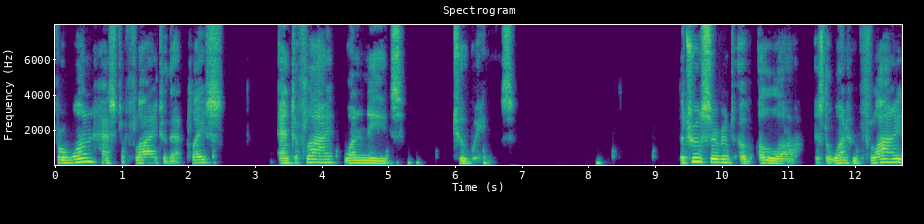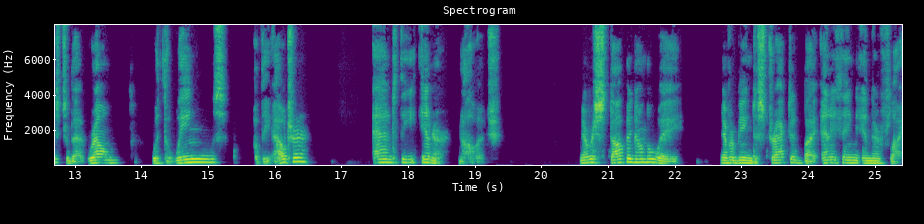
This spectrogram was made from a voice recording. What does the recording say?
for one has to fly to that place, and to fly one needs two wings. The true servant of Allah is the one who flies to that realm with the wings of the outer and the inner knowledge. Never stopping on the way, never being distracted by anything in their flight.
